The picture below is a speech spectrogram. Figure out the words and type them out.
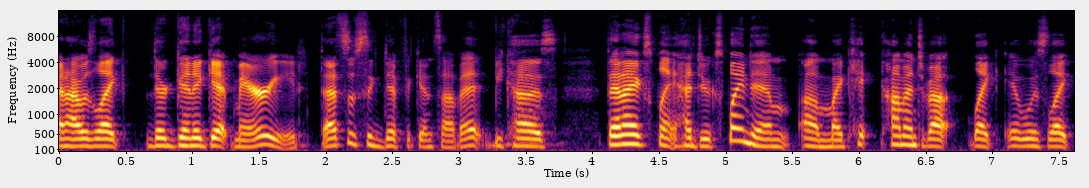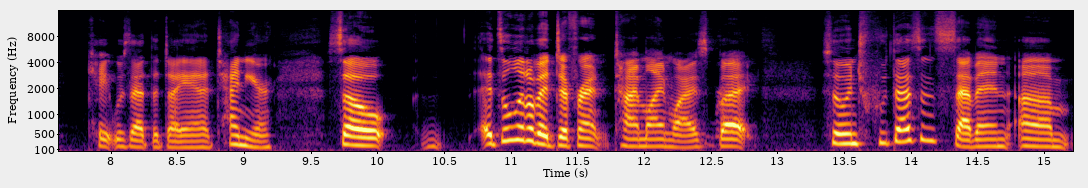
and I was like, they're gonna get married. That's the significance of it because then I explained had to explain to him um, my comment about like it was like Kate was at the Diana tenure, so it's a little bit different timeline wise. But so in 2007, um,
